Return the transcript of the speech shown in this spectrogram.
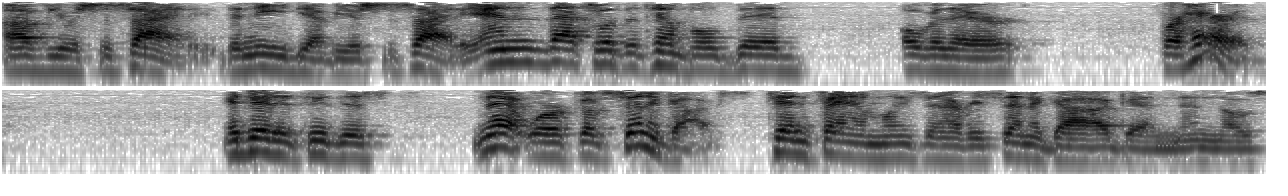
of your society, the need of your society. And that's what the temple did over there for Herod. It did it through this network of synagogues, ten families in every synagogue, and then those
